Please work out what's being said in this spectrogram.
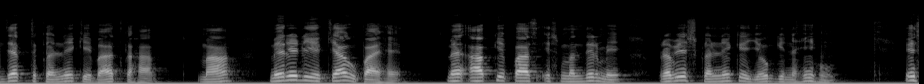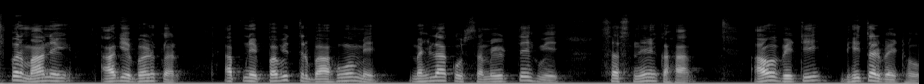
व्यक्त करने के बाद कहा, माँ, मेरे लिए क्या उपाय है? मैं आपके पास इस मंदिर में प्रवेश करने के योग्य नहीं हूँ। इस पर माँ ने आगे बढ़कर अपने पवित्र बाहुओं में महिला को समेटते हुए सस्नेह कहा, आओ बेटी, भीतर बैठो।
